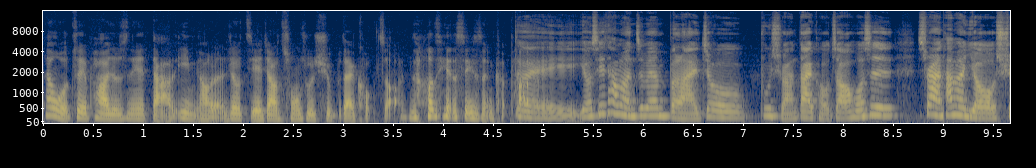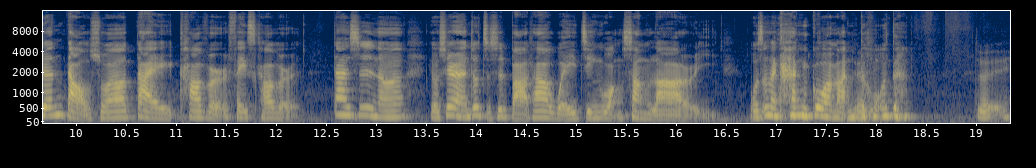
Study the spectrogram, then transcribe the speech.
但我最怕就是那些打了疫苗的人就直接这样冲出去不戴口罩，你知道这件事情很可怕。对，尤其他们这边本来就不喜欢戴口罩，或是虽然他们有宣导说要戴 cover face cover，但是呢，有些人就只是把他的围巾往上拉而已。我真的看过蛮多的。对。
